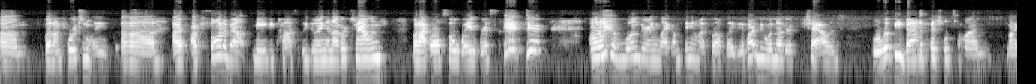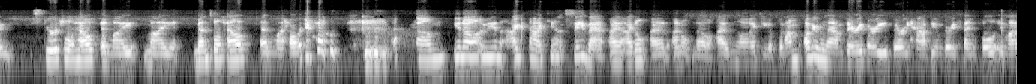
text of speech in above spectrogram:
Um, but unfortunately, uh, I've, I've thought about maybe possibly doing another challenge, but I also weigh risk factor, and I'm wondering like I'm thinking to myself like if I do another challenge, will it be beneficial to my my spiritual health and my my mental health and my heart health. um, you know, I mean, I, I can't say that. I, I don't I, I don't know. I have no idea. But I'm other than that, I'm very very very happy. I'm very thankful in my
